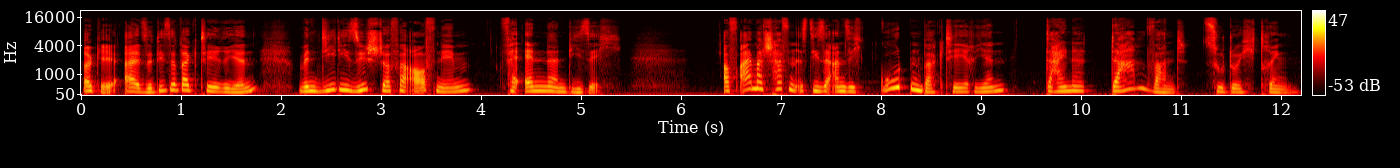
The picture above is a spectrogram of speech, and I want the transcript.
Okay, also diese Bakterien, wenn die die Süßstoffe aufnehmen, verändern die sich. Auf einmal schaffen es diese an sich guten Bakterien, deine Darmwand zu durchdringen.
